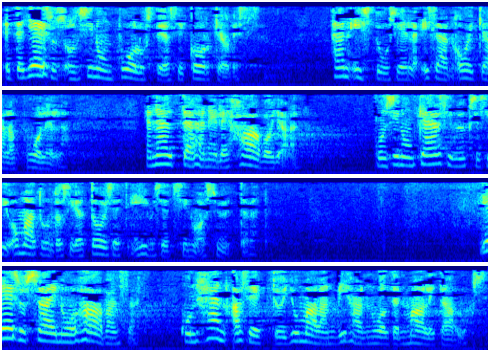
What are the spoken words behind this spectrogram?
että Jeesus on sinun puolustajasi korkeudessa? Hän istuu siellä isän oikealla puolella ja näyttää hänelle haavojaan kun sinun kärsimyksesi, omatuntosi ja toiset ihmiset sinua syyttävät. Jeesus sai nuo haavansa, kun hän asettui Jumalan vihan nuolten maalitauluksi.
